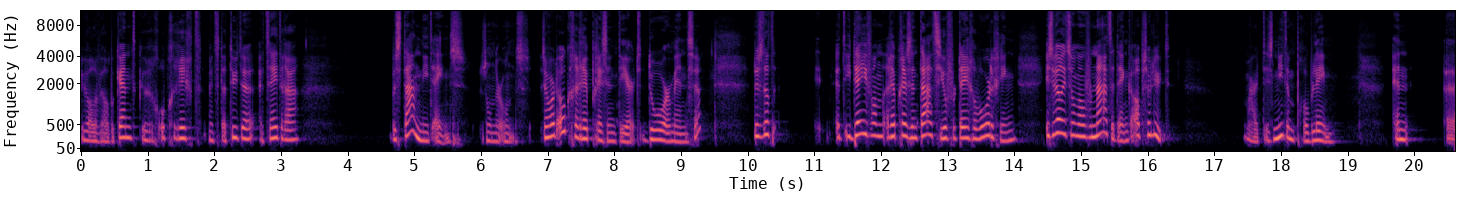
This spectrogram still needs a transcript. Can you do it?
u allen wel bekend, keurig opgericht, met statuten, et cetera, bestaan niet eens zonder ons. Ze wordt ook gerepresenteerd door mensen. Dus dat, het idee van representatie of vertegenwoordiging is wel iets om over na te denken, absoluut. Maar het is niet een probleem. En uh,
